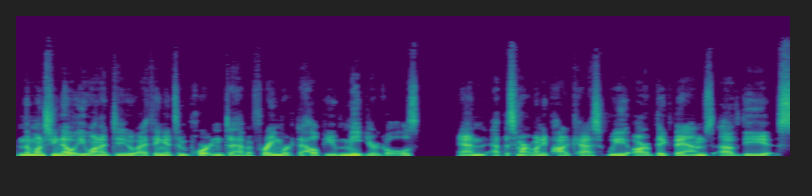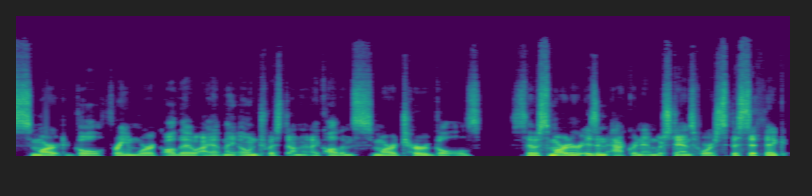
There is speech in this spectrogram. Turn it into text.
And then once you know what you want to do, I think it's important to have a framework to help you meet your goals and at the Smart Money Podcast, we are big fans of the SMART goal framework, although I have my own twist on it. I call them SMARTER goals. So, SMARTER is an acronym which stands for specific,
